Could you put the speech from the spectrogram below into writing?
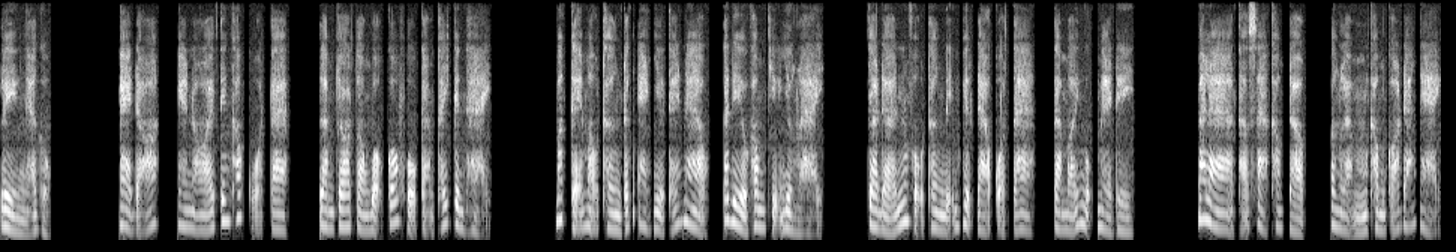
liền ngã gục. Ngày đó, nghe nói tiếng khóc của ta, làm cho toàn bộ cố phụ cảm thấy kinh hại. Bất kể mẫu thân trấn an như thế nào, ta đều không chịu dừng lại. Cho đến phụ thân điểm huyệt đạo của ta, ta mới ngủ mề đi. Má là thảo xà không độc, vân lậm không có đáng ngại.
